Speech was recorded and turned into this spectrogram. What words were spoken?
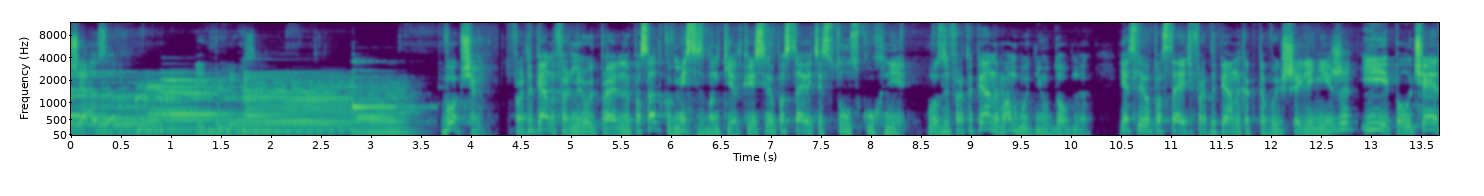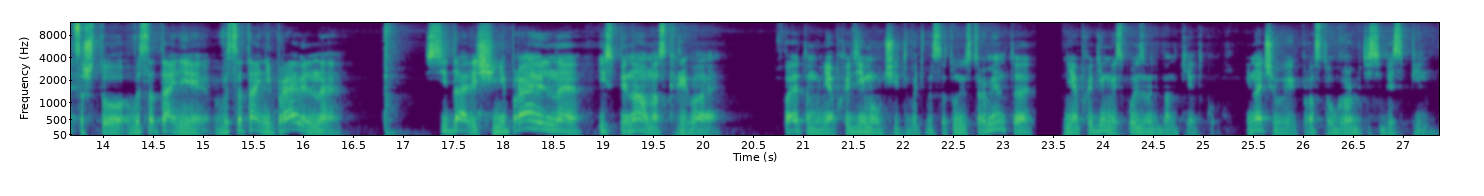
джаза и блюза. В общем, Фортепиано формирует правильную посадку вместе с банкеткой. Если вы поставите стул с кухни возле фортепиано, вам будет неудобно. Если вы поставите фортепиано как-то выше или ниже, и получается, что высота, не, высота неправильная, седалище неправильное, и спина у нас кривая. Поэтому необходимо учитывать высоту инструмента, необходимо использовать банкетку. Иначе вы просто угробите себе спину.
